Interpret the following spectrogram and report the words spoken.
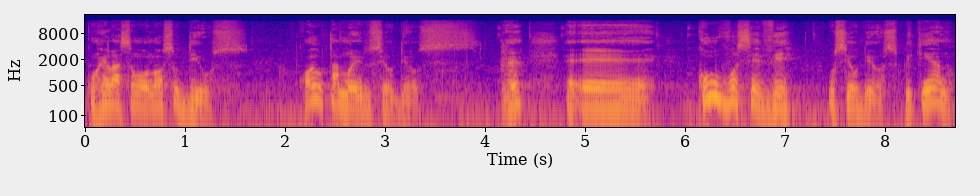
com relação ao nosso Deus. Qual é o tamanho do seu Deus? Né? É, como você vê o seu Deus? Pequeno?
